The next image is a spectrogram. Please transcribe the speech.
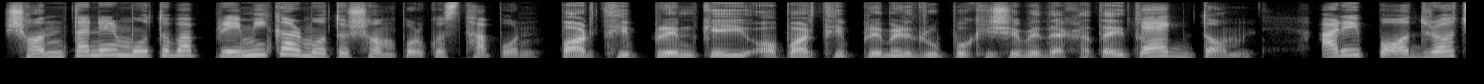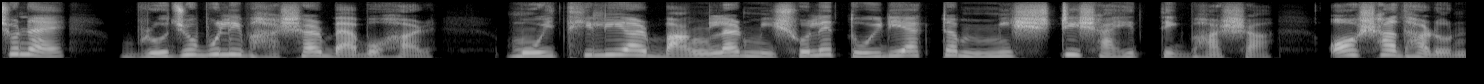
সন্তানের মতো বা প্রেমিকার মতো সম্পর্ক স্থাপন। পার্থিব প্রেমকেই অপার্থিব প্রেমের রূপক হিসেবে দেখা তাই তো? একদম। আর এই পদরচনায় ব্রজবুলি ভাষার ব্যবহার মৈথিলি আর বাংলার মিশলে তৈরি একটা মিষ্টি সাহিত্যিক ভাষা অসাধারণ।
